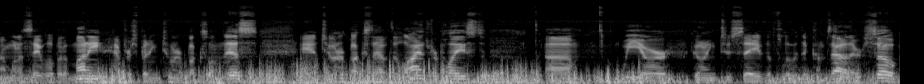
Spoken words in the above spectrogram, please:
I'm gonna save a little bit of money after spending 200 bucks on this and 200 bucks to have the lines replaced. Um, we are going to save the fluid that comes out of there. So,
